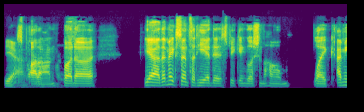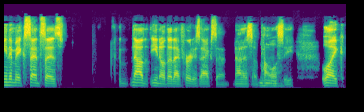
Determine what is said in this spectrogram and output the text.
Yeah, spot on, but uh, yeah, that makes sense that he had to speak English in the home. Like, I mean, it makes sense as now you know that I've heard his accent, not as a Mhm. policy. Like,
